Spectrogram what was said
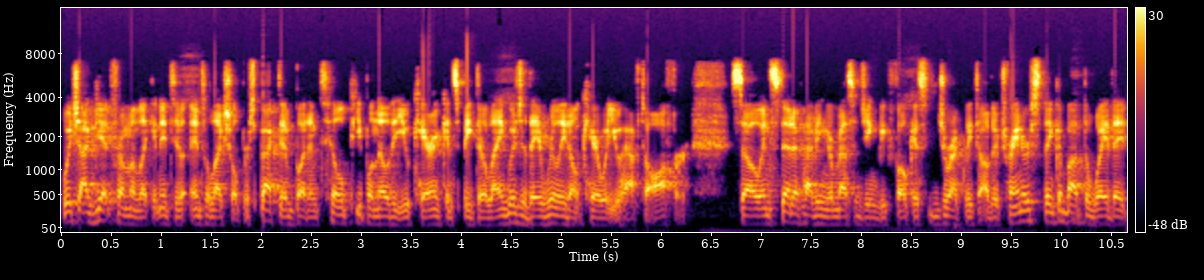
which I get from a, like an intellectual perspective. But until people know that you care and can speak their language, they really don't care what you have to offer. So instead of having your messaging be focused directly to other trainers, think about the way that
